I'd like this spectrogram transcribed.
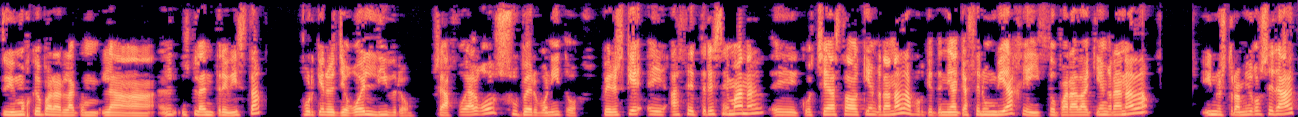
Tuvimos que parar la, la entrevista porque nos llegó el libro. O sea, fue algo súper bonito. Pero es que eh, hace tres semanas eh, Coche ha estado aquí en Granada porque tenía que hacer un viaje, hizo parada aquí en Granada y nuestro amigo Serach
